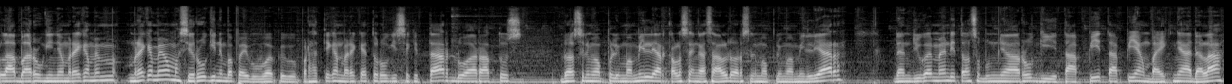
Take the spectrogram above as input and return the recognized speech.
laba ruginya mereka memang mereka memang masih rugi nih Bapak Ibu. Bapak Ibu perhatikan mereka itu rugi sekitar 200 255 miliar kalau saya nggak salah 255 miliar dan juga memang di tahun sebelumnya rugi. Tapi tapi yang baiknya adalah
